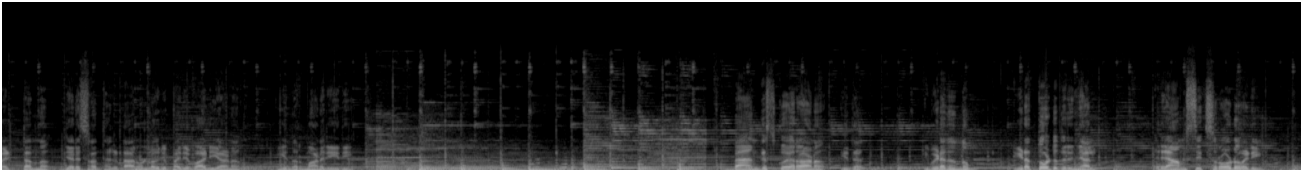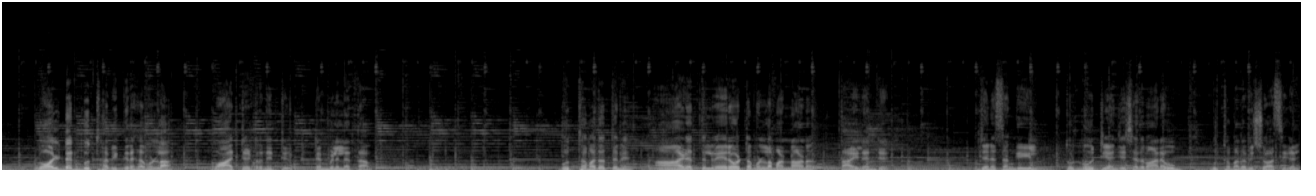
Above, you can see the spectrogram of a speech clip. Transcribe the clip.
പെട്ടെന്ന് ജനശ്രദ്ധ കിട്ടാനുള്ള ഒരു പരിപാടിയാണ് ഈ നിർമ്മാണ രീതി. ബാങ്ക് സ്ക്വയർ ആണ് ഇത്. ഇവിടെ നിന്നും ഇടത്തോട്ട് തിരിഞ്ഞാൽ രാം സിക്സ് റോഡ് വഴി ഗോൾഡൻ ബുദ്ധ വിഗ്രഹമുള്ള വാറ്റ് ട്രിനിറ്റ് ടെമ്പിളിലെത്താം. ബുദ്ധമതത്തിന് ആഴത്തിൽ വേരോട്ടമുള്ള മണ്ണാണ് തായ്ലൻഡ്. ജനസംഖ്യയിൽ തൊണ്ണൂറ്റിയഞ്ച് ശതമാനവും ബുദ്ധമത വിശ്വാസികൾ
